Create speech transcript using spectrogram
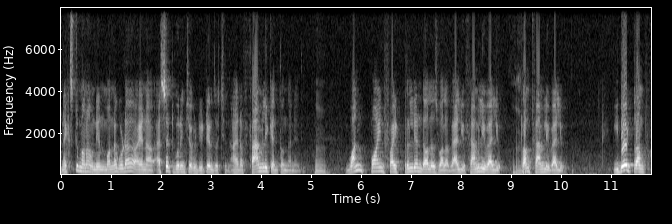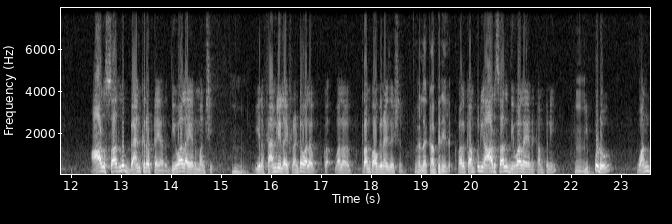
Next మనం నేను మొన్న కూడా ఆయన అసెట్ గురించి ఒక డీటెయిల్స్ వచ్చింది. ఆయన ఫ్యామిలీకి ఎంత ఉందనేది. ఉమ్. One point five trillion dollars వాళ్ళ value family value Trump family value. ఇదే ట్రంప్ ఆరు సార్లు బ్యాంకరప్ట్ అయ్యారు. దివాలా అయ్యారు మనిషి. ఈయన ఫ్యామిలీ లైఫ్లో అంటే వాళ్ళ వాళ్ళ ట్రంప్ ఆర్గనైజేషన్. వాళ్ళ కంపెనీలు. వాళ్ళ కంపెనీ ఆరు సార్లు దివాలా అయిన కంపెనీ. ఇప్పుడు one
